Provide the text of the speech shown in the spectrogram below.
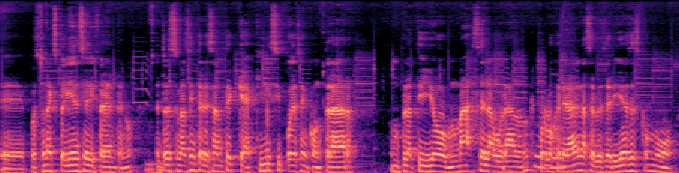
eh, pues una experiencia diferente, ¿no? Entonces se me hace interesante que aquí sí puedes encontrar un platillo más elaborado, ¿no? Que por lo Ujú. general en las cervecerías es como,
